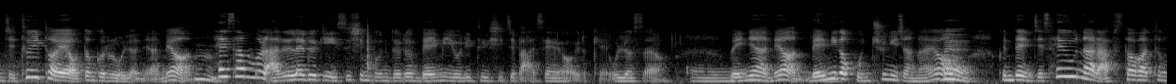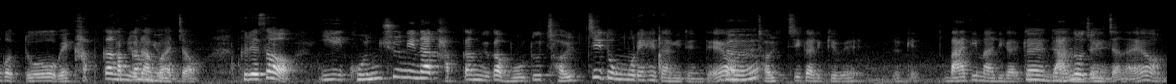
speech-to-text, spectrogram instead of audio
이제 트위터에 어떤 글을 올렸냐면 음. 해산물 알레르기 있으신 분들은 매미 요리 드시지 마세요 이렇게 올렸어요. 오. 왜냐하면 매미가 곤충이잖아요. 네. 근데 이제 새우나 랍스터 같은 것도 왜 갑각류라고 갑각류. 하죠. 그래서 이 곤충이나 갑각류가 모두 절지 동물에 해당이 된대요. 네. 절지가 이렇게 왜 이렇게 마디 마디가 이렇게 네, 네, 나눠져 네. 있잖아요.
